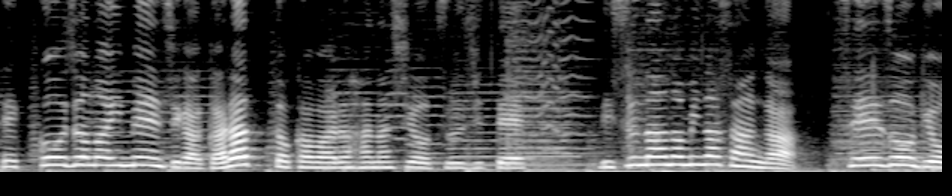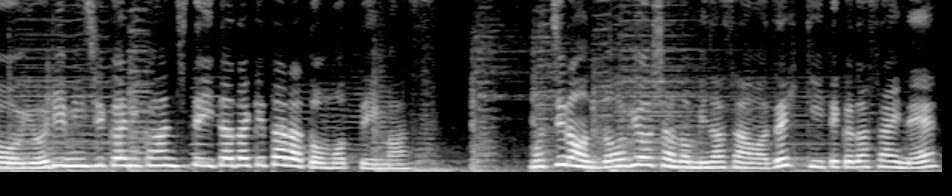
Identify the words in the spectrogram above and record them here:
鉄工所のイメージがガラッと変わる話を通じてリスナーの皆さんが製造業をより身近に感じていただけたらと思っています。もちろん同業者の皆さんはぜひ聞いてくださいね。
